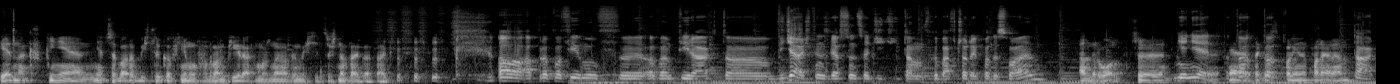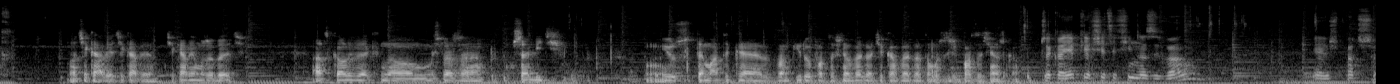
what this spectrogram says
jednak w kinie nie trzeba robić tylko filmów o wampirach, można wymyślić coś nowego, tak? O, a propos filmów y, o wampirach, to widziałeś ten zwiastun, co ci tam chyba wczoraj podesłałem? Underworld, czy... Nie, nie, Nie, to, tego to, z Colinem Farrellem? tak. No ciekawie, ciekawie, ciekawie może być. Aczkolwiek no myślę, że przebić już tematykę wampirów o coś nowego, ciekawego, to może być bardzo ciężko. Czekaj, jak, się ten film nazywał? Ja już patrzę.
